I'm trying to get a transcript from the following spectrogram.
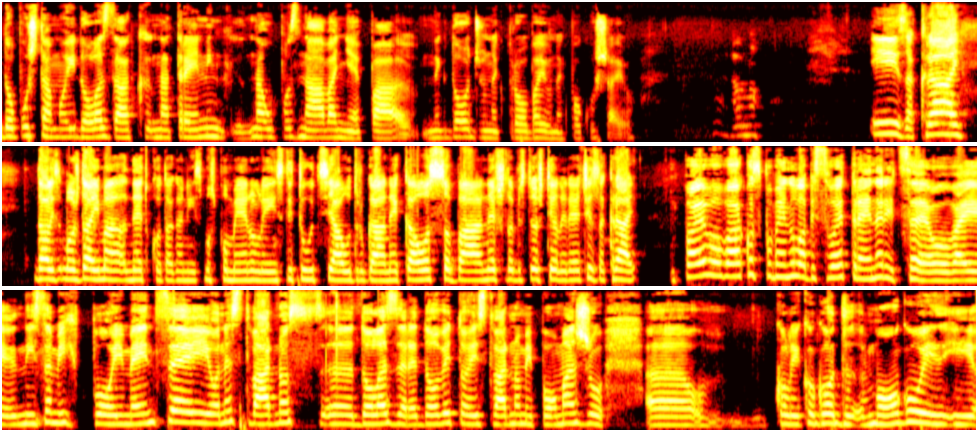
dopuštamo i dolazak na trening, na upoznavanje, pa nek dođu, nek probaju, nek pokušaju. Naravno. I za kraj, da li možda ima netko da ga nismo spomenuli, institucija, udruga, neka osoba, nešto da biste još htjeli reći za kraj? Pa evo ovako spomenula bi svoje trenerice, ovaj, nisam ih po imence i one stvarno e, dolaze redovito i stvarno mi pomažu e, koliko god mogu i, i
